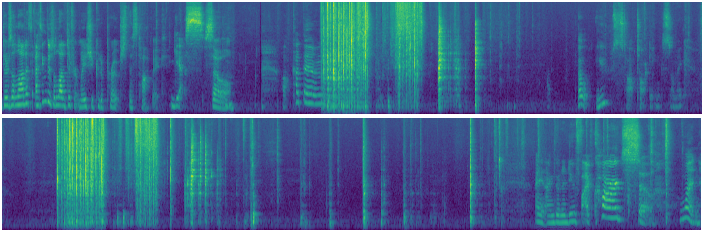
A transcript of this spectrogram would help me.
there's a lot of I think there's a lot of different ways you could approach this topic. Yes. So I'll cut them. Oh, you stop talking, stomach. And I'm going to do five cards. So, one,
